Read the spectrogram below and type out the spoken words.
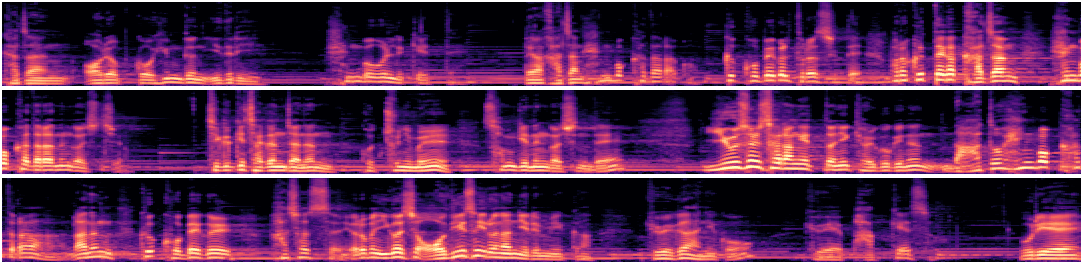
가장 어렵고 힘든 이들이 행복을 느낄 때 내가 가장 행복하다라고 그 고백을 들었을 때 바로 그때가 가장 행복하다라는 것이죠. 지극히 작은 자는 곧 주님을 섬기는 것인데 이웃을 사랑했더니 결국에는 나도 행복하더라라는 그 고백을 하셨어요. 여러분 이것이 어디서 일어난 일입니까? 교회가 아니고 교회 밖에서 우리의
